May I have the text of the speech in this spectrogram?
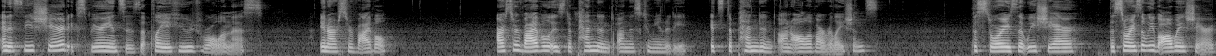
And it's these shared experiences that play a huge role in this, in our survival. Our survival is dependent on this community, it's dependent on all of our relations. The stories that we share, the stories that we've always shared,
